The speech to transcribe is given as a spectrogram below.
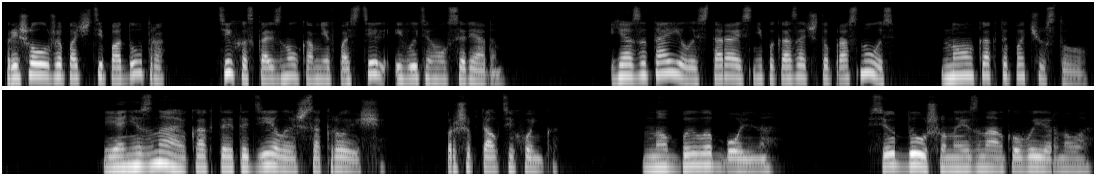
Пришел уже почти под утро, тихо скользнул ко мне в постель и вытянулся рядом. Я затаилась, стараясь не показать, что проснулась, но он как-то почувствовал. «Я не знаю, как ты это делаешь, сокровище», — прошептал тихонько. «Но было больно. Всю душу наизнанку вывернула».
